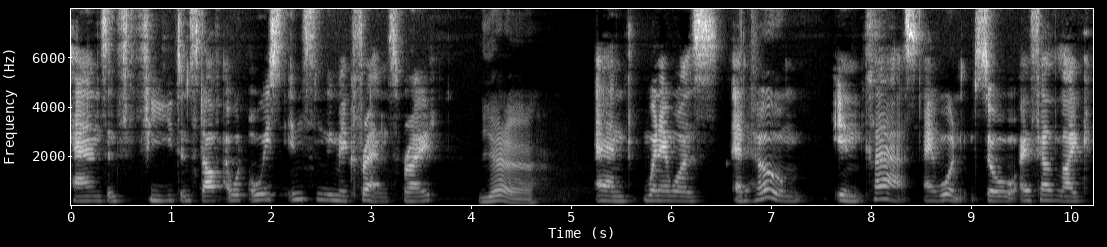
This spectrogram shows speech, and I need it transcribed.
hands and feet and stuff, I would always instantly make friends, right? Yeah. And when I was at home in class, I wouldn't. So I felt like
